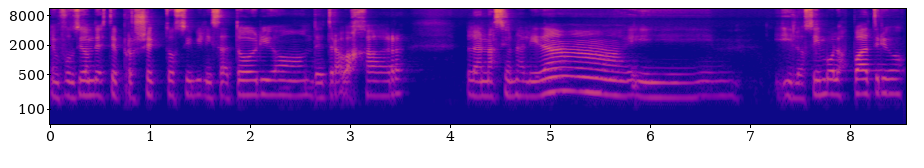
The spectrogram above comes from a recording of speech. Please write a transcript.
en función de este proyecto civilizatorio de trabajar la nacionalidad y, los símbolos patrios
